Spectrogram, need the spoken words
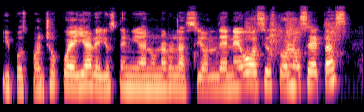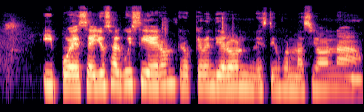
y, pues Poncho Cuellar, ellos tenían una relación de negocios con los Zetas, y pues ellos algo hicieron, creo que vendieron esta información a,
